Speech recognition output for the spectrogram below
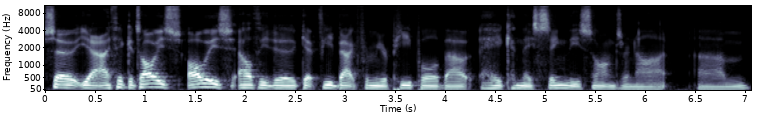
So yeah, I think it's always always healthy to get feedback from your people about hey, can they sing these songs or not? Um,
